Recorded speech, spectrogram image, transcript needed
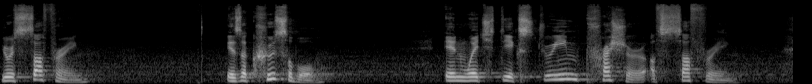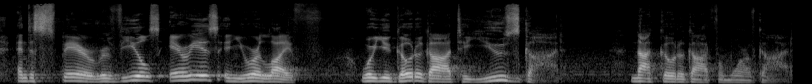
Your suffering is a crucible in which the extreme pressure of suffering and despair reveals areas in your life where you go to God to use God, not go to God for more of God.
